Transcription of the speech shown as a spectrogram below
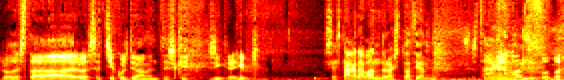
Lo de, esta, lo de este chico últimamente es que es increíble. Se está grabando la situación, ¿no? Se está grabando total.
